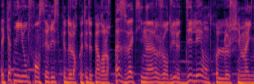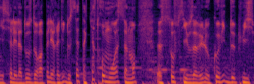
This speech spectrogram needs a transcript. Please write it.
4 millions de Français risquent de leur côté de perdre leur passe vaccinale. Aujourd'hui, le délai entre le schéma initial et la dose de rappel est réduit de 7 à 4 mois seulement, euh, sauf si vous avez eu le Covid depuis.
